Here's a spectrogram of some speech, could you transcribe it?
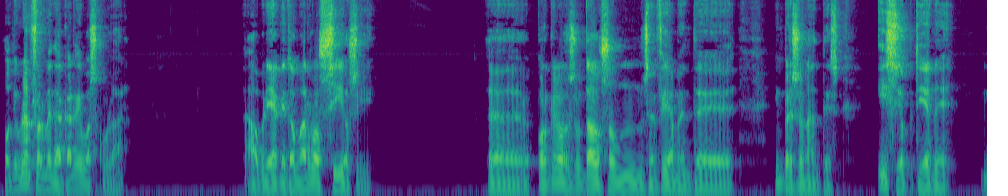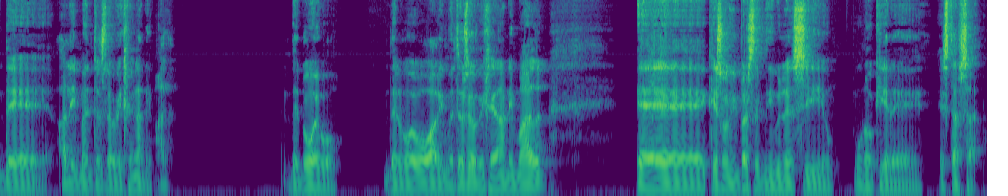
o de una enfermedad cardiovascular, habría que tomarlo sí o sí. Eh, porque los resultados son sencillamente impresionantes. Y se obtiene de alimentos de origen animal. De nuevo, de nuevo, alimentos de origen animal eh, que son imprescindibles si uno quiere estar sano.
